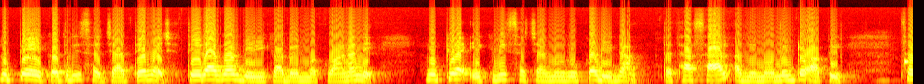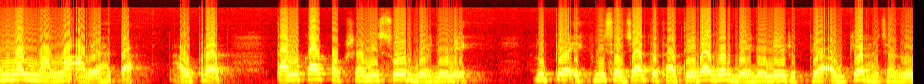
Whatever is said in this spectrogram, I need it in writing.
રૂપિયા એકત્રીસ હજાર તેમજ તેરાગઢ દેવિકાબેન મકવાણાને રૂપિયા એકવીસ હજારનું રોકડ ઇનામ તથા સાલ અને મોમેન્ટો આપી સન્માનવામાં આવ્યા હતા. આ ઉપરાંત તાલુકા કક્ષાની સોળ બહેનોને રૂપિયા એકવીસ હજાર તથા તેડાગર બહેનોને રૂપિયા અગિયાર હજારનો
